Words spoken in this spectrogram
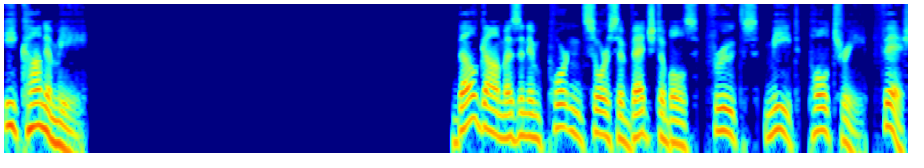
Economy Belgaum is an important source of vegetables, fruits, meat, poultry, fish,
